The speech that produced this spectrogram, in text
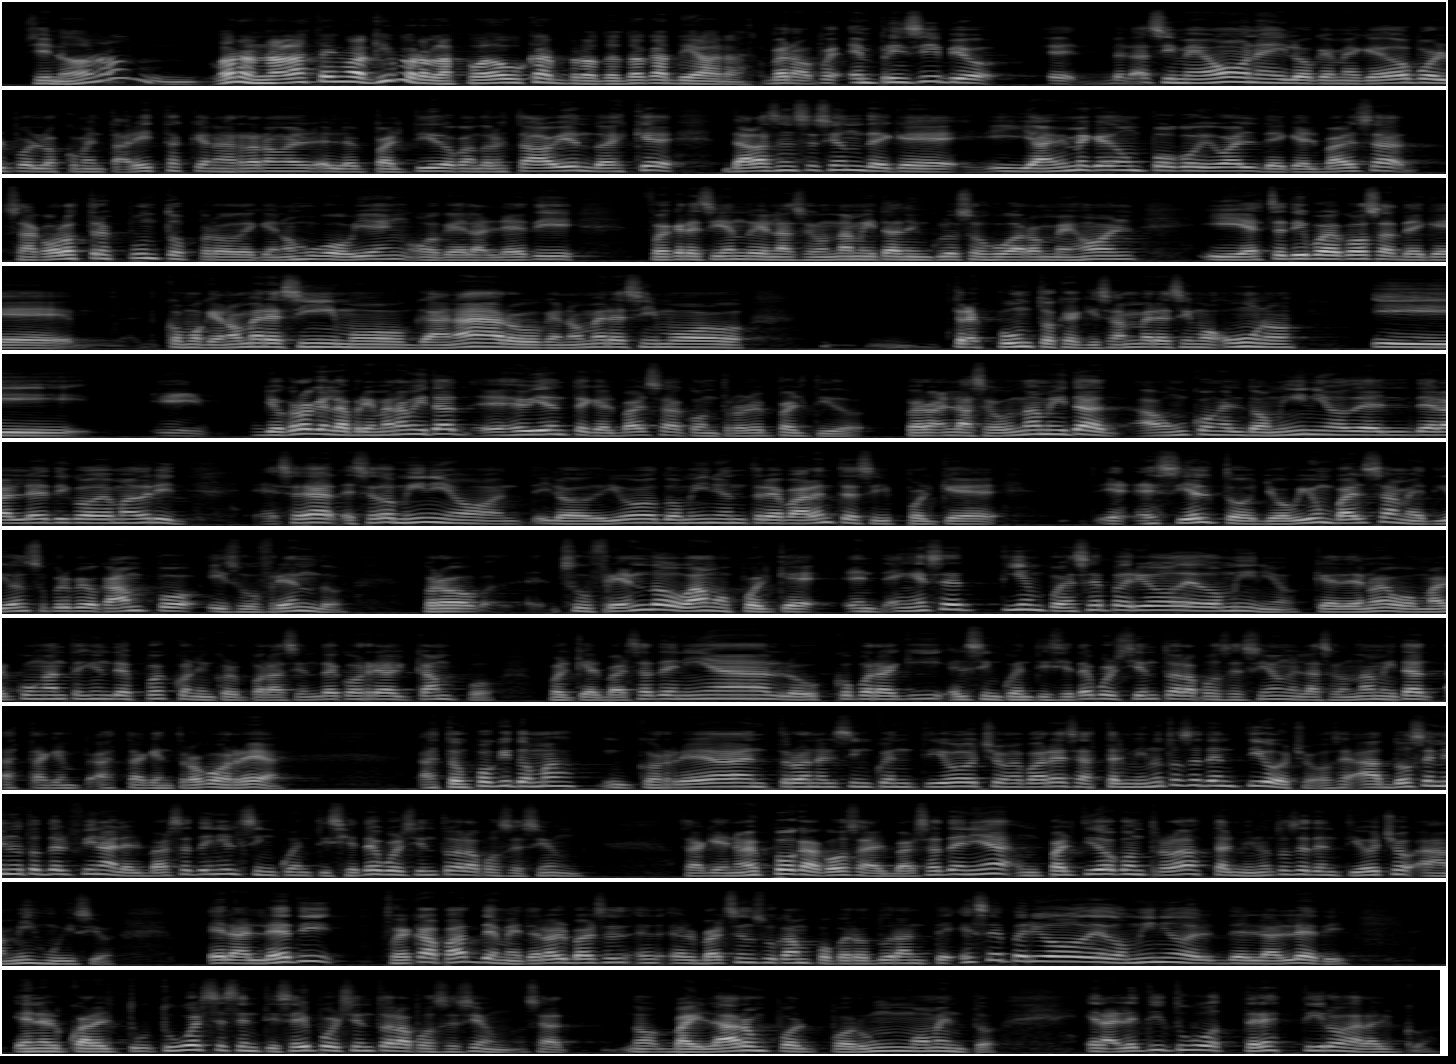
Si no, no. Bueno, no las tengo aquí, pero las puedo buscar, pero te toca a ti ahora. Bueno, pues en principio, eh. Simeone y lo que me quedó por, por los comentaristas que narraron el, partido cuando lo estaba viendo es que da la sensación de que, y a mí me quedó un poco igual, de que el Barça sacó los tres puntos, pero de que no jugó bien o que el Atleti fue creciendo y en la segunda mitad incluso jugaron mejor. Y este tipo de cosas de que como que no merecimos ganar o que no merecimos tres puntos, que quizás merecimos uno. Y yo creo que en la primera mitad es evidente que el Barça controló el partido. Pero en la segunda mitad, aún con el dominio del, del Atlético de Madrid, ese, ese dominio, y lo digo dominio entre paréntesis, porque es cierto, yo vi un Barça metido en su propio campo y sufriendo. Pero sufriendo, vamos, porque en, en ese tiempo, en ese periodo de dominio, que de nuevo marca un antes y un después con la incorporación de Correa al campo, porque el Barça tenía, lo busco por aquí, el 57% de la posesión en la segunda mitad hasta que, hasta que entró Correa. Hasta un poquito más, Correa entró en el 58, me parece, hasta el minuto 78, o sea, a 12 minutos del final, el Barça tenía el 57% de la posesión. O sea, que no es poca cosa. El Barça tenía un partido controlado hasta el minuto 78, a mi juicio. El Atleti fue capaz de meter al Barça, el Barça en su campo, pero durante ese periodo de dominio del, del Atleti, en el cual tu, tuvo el 66% de la posesión, o sea, no, bailaron por, por un momento, el Atleti tuvo tres tiros al arco.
